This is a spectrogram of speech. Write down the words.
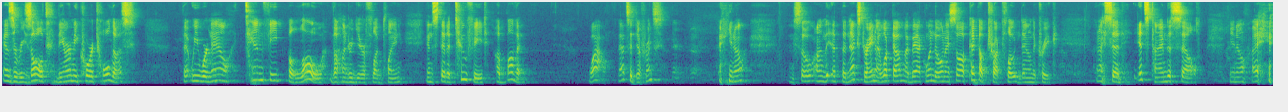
As a result, the Army Corps told us that we were now 10 feet below the 100 year floodplain instead of two feet above it. Wow, that's a difference. you know? So on the, at the next rain, I looked out my back window and I saw a pickup truck floating down the creek. And I said, it's time to sell. You know, I,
